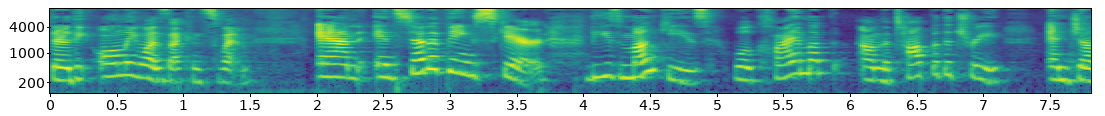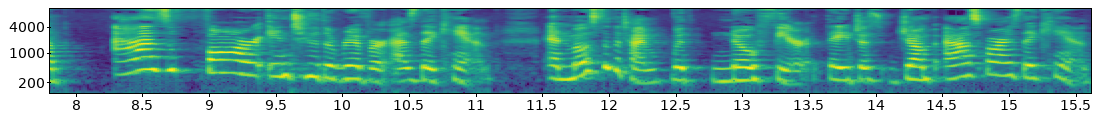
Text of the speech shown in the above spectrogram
They're the only ones that can swim. And instead of being scared, these monkeys will climb up on the top of the tree and jump as far into the river as they can. And most of the time with no fear. They just jump as far as they can.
